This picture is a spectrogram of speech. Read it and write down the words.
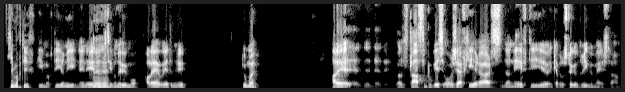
Guy Mortier? Guy Mortier niet. Nee, nee, Nee, dat is die van de Humo. Allee, heet hem nu? Doe me. Allee, eh, eh, eh, wat het laatste boek is over Jeff Geraerts, dan heeft hij, eh, ik heb er een stuk of drie bij mij staan.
